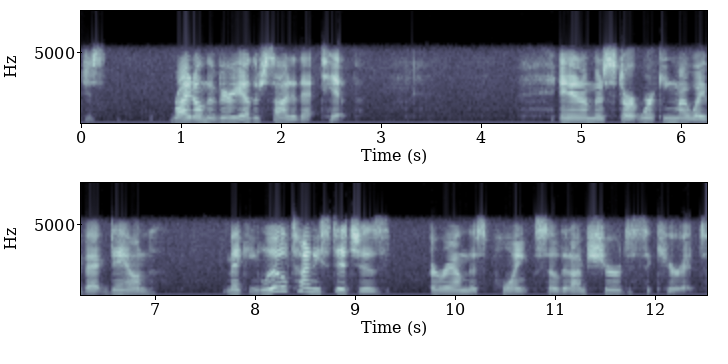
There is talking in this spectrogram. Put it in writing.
just right on the very other side of that tip. And I'm going to start working my way back down, making little tiny stitches around this point so that I'm sure to secure it.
